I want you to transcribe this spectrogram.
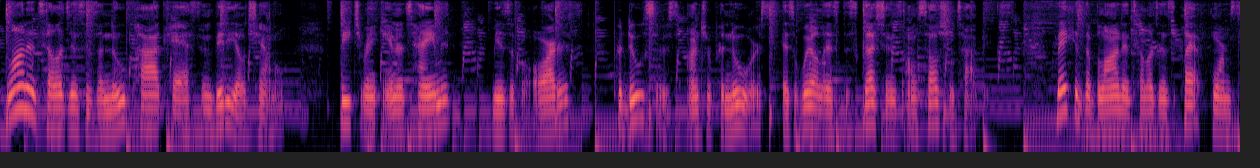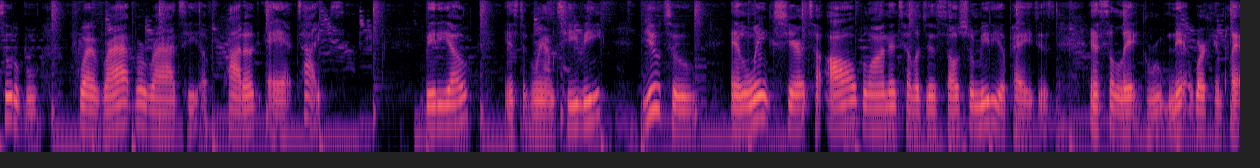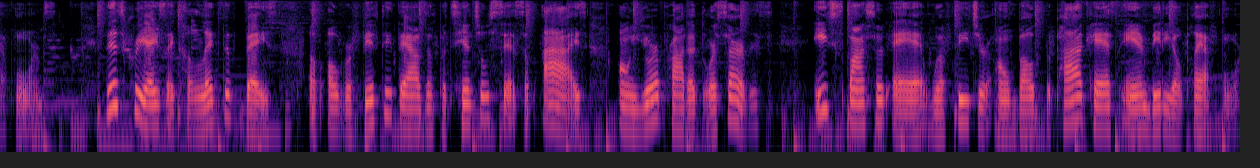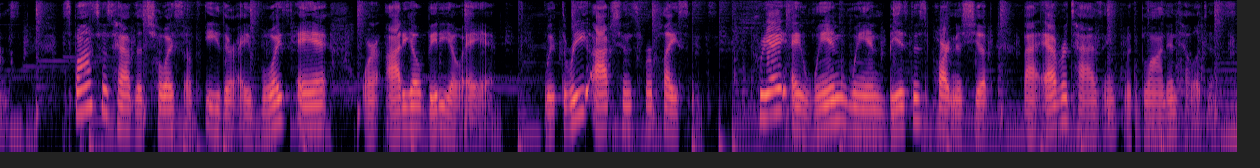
Blonde Intelligence is a new podcast and video channel featuring entertainment, musical artists, producers, entrepreneurs, as well as discussions on social topics, making the Blonde Intelligence platform suitable for a wide variety of product ad types. Video, Instagram TV, YouTube, and links shared to all Blonde Intelligence social media pages and select group networking platforms. This creates a collective base of over 50,000 potential sets of eyes on your product or service. Each sponsored ad will feature on both the podcast and video platforms. Sponsors have the choice of either a voice ad or audio video ad, with three options for placements. Create a win win business partnership by advertising with Blonde Intelligence.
